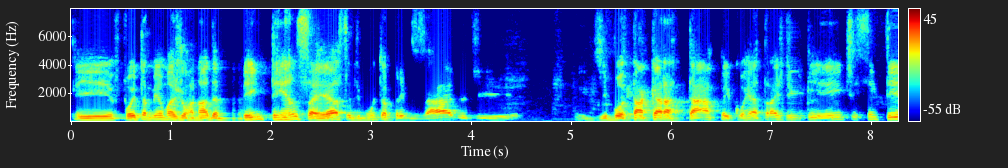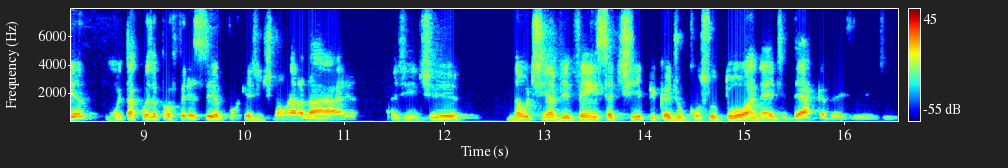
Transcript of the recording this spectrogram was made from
E foi também uma jornada bem intensa essa, de muito aprendizado, de, de botar a cara a tapa e correr atrás de clientes sem ter muita coisa para oferecer, porque a gente não era da área, a gente não tinha a vivência típica de um consultor, né, de décadas de, de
